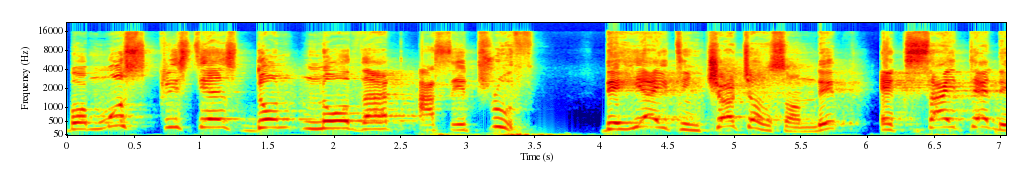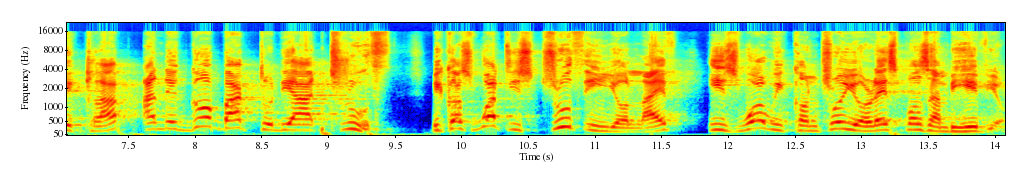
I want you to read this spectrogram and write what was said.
But most Christians don't know that as a truth. They hear it in church on Sunday, excited, they clap, and they go back to their truth. Because what is truth in your life is what will control your response and behavior.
